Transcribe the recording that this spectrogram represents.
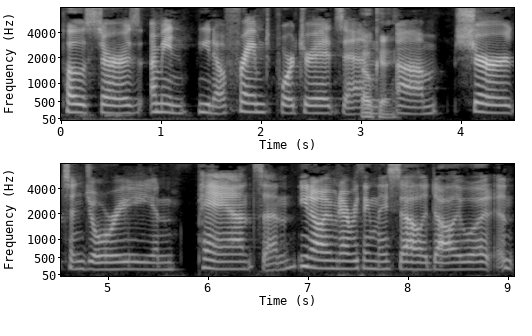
posters. I mean, you know, framed portraits and Okay. um, shirts and jewelry and pants and you know, I mean, everything they sell at Dollywood and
